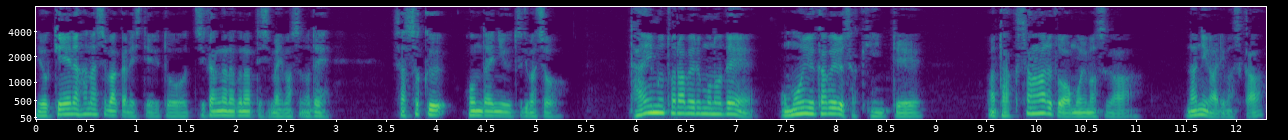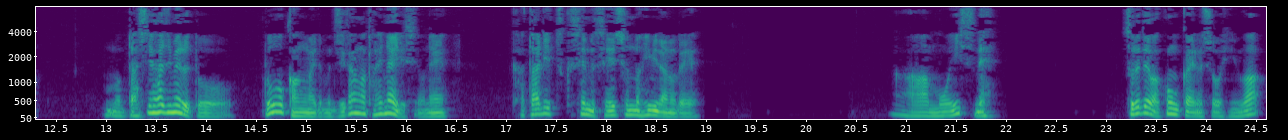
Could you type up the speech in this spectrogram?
余計な話ばかりしていると時間がなくなってしまいますので、早速本題に移りましょう。タイムトラベルもので思い浮かべる作品って、まあ、たくさんあるとは思いますが、何がありますか？もう出し始めると、どう考えても時間が足りないですよね。語り尽くせぬ青春の日々なので。ああ、もういいっすね。それでは今回の商品は、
